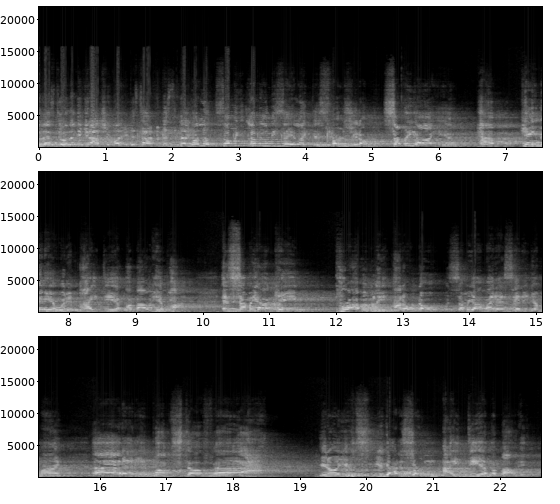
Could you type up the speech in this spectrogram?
it. Let's do it. Let me get out your way. This time for Mr. Dougie. Well, look, some of, let, me, let me say it like this first. You know, some of y'all here have came in here with an idea about hip hop, and some of y'all came probably, I don't know, but some of y'all might have said in your mind, ah, that hip hop stuff, ah. You know, you you got a certain idea about it.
